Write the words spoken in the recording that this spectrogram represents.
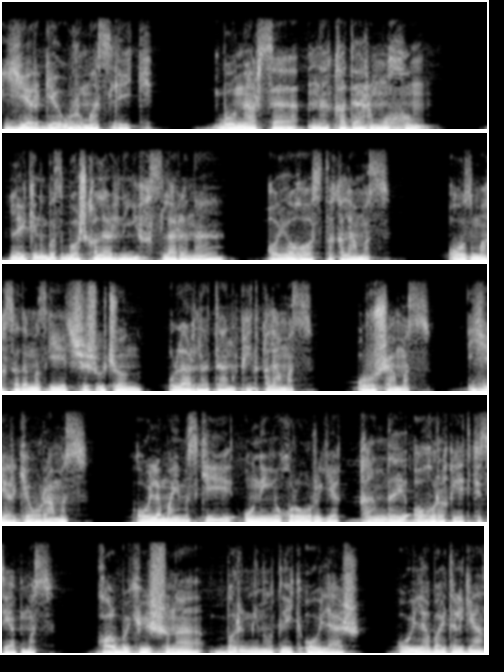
yerga urmaslik. Bu narsa naqadar muhim. Lekin biz boshqalarning hislarini oyoq osti qilamiz. O'z maqsadimizga yetishish uchun ularni tanqid qilamiz. Urushamiz yerga uramiz. O'ylamaymizki uning g'ururiga qanday og'riq yetkazyapmiz. Holbuki shuni bir minutlik o'ylash o'ylab aytilgan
